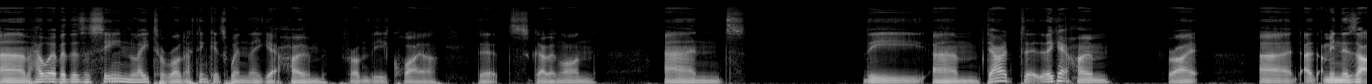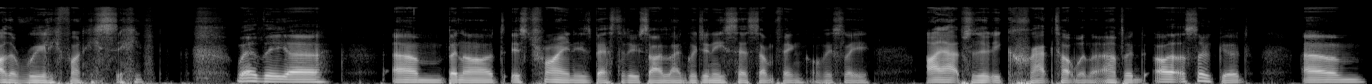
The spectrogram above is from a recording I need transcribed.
Um, however, there's a scene later on. I think it's when they get home from the choir that's going on, and the um, dad they get home, right? Uh, I, I mean, there's that other really funny scene where the uh, um, Bernard is trying his best to do sign language, and he says something. Obviously, I absolutely cracked up when that happened. Oh, that was so good. Um,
